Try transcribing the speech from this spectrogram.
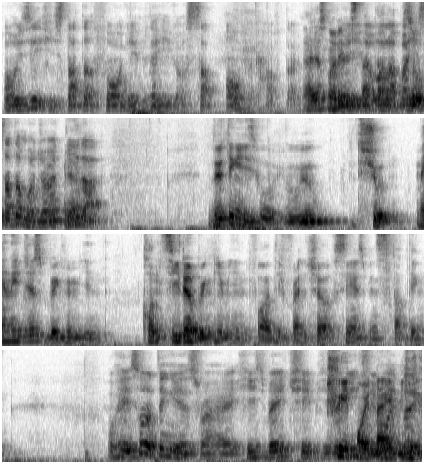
Or is it he started four games, then he got sub off at halftime? I just know that he started. lah, but So- he started majority Yeah. lah. Do you think is will, will should managers bring him in? Consider bring him in for a differential since he's been starting. Okay, so the thing is, right, he's very cheap. He's 3.9 only 3.9 million.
